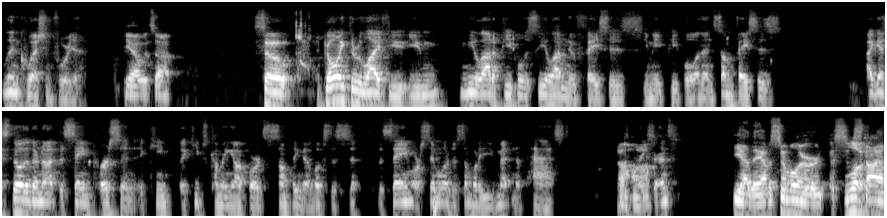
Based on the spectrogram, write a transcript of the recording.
Lynn, question for you. Yeah, what's up? So, going through life, you you meet a lot of people, you see a lot of new faces. You meet people, and then some faces, I guess, though that they're not the same person, it keep it keeps coming up, or it's something that looks the the same or similar to somebody you've met in the past. Does Uh-huh. make sense? Yeah, they have a similar Look. style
